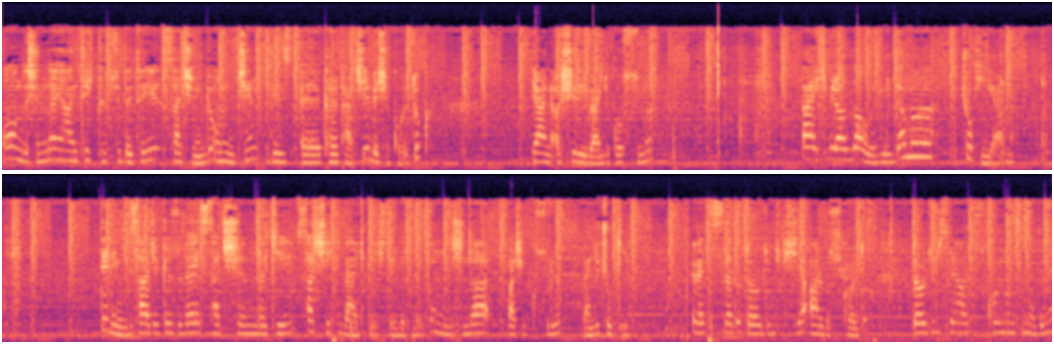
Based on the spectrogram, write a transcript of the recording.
Onun dışında yani tek kötü detayı saç rengi. Onun için biz e, kara pençeyi 5'e koyduk. Yani aşırı iyi bence kostümü. Belki biraz daha olabilirdi ama çok iyi yani. Dediğim gibi sadece gözü ve saçındaki saç şekli belki değiştirilebilirdi. Onun dışında başka kusur yok. Bence çok iyi. Evet sırada dördüncü kişiye Argus koyduk. Dördüncü sıraya Argus koymamızın nedeni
